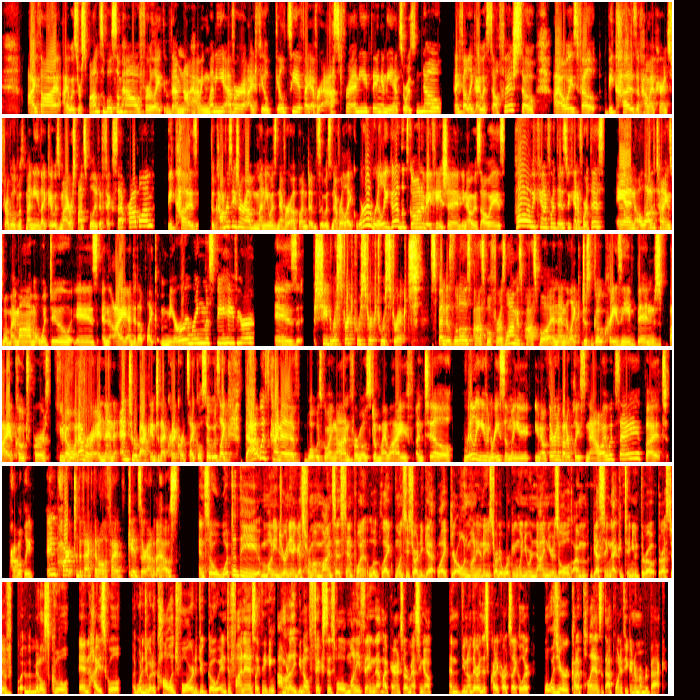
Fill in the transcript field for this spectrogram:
I thought I was responsible somehow for like them not having money ever. I'd feel guilty if I ever asked for anything and the answer was no. I felt like I was selfish. So I always felt because of how my parents struggled with money, like it was my responsibility to fix that problem because the conversation around money was never abundance. It was never like, we're really good, let's go on a vacation. You know, it was always, oh, we can't afford this, we can't afford this. And a lot of times, what my mom would do is, and I ended up like mirroring this behavior, is she'd restrict, restrict, restrict spend as little as possible for as long as possible and then like just go crazy binge buy a coach purse you know whatever and then enter back into that credit card cycle. So it was like that was kind of what was going on for most of my life until really even recently you know they're in a better place now i would say but probably in part to the fact that all the five kids are out of the house and so, what did the money journey, I guess, from a mindset standpoint, look like once you started to get like your own money? I know you started working when you were nine years old. I'm guessing that continued throughout the rest of the middle school and high school. Like, what did you go to college for? Did you go into finance, like thinking, I'm going to, you know, fix this whole money thing that my parents are messing up? And, you know, they're in this credit card cycle. Or what was your kind of plans at that point, if you can remember back?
